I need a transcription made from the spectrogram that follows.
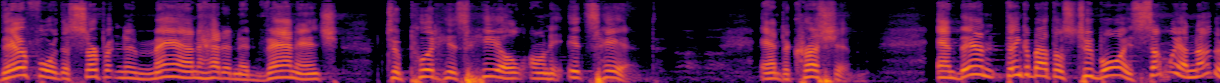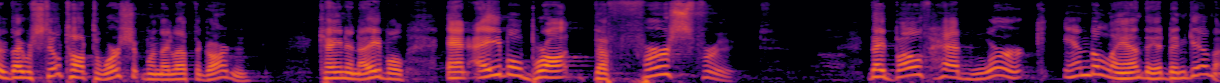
Therefore, the serpent knew man had an advantage to put his heel on its head and to crush him. And then think about those two boys. Some way or another, they were still taught to worship when they left the garden Cain and Abel. And Abel brought the first fruit. They both had work in the land they had been given.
